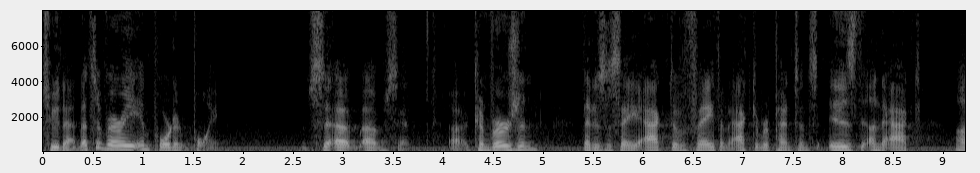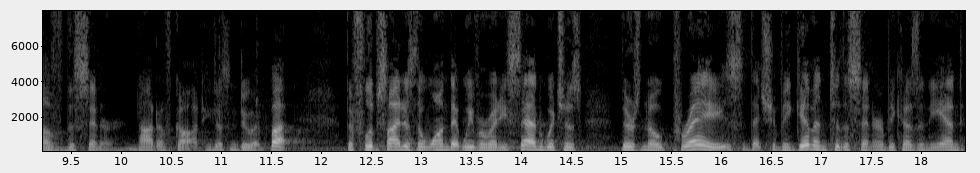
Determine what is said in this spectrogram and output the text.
to that. That's a very important point. Uh, uh, uh, conversion, that is to say, act of faith and act of repentance, is an act of the sinner, not of God. He doesn't do it. But the flip side is the one that we've already said, which is there's no praise that should be given to the sinner because in the end,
